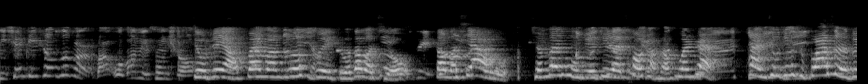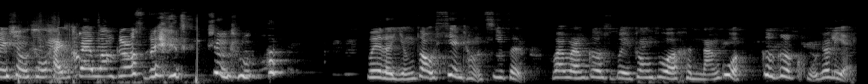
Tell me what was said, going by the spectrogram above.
你先拼成字本吧，我帮你送球。就这样，Five One Girls 队得到了球。到了下午，全班同学聚在操场上观战，看究竟是 Brother 队胜出还是 Five One Girls 队 胜出。为了营造现场气氛，Five One Girls 队装作很难过，个个苦着脸。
